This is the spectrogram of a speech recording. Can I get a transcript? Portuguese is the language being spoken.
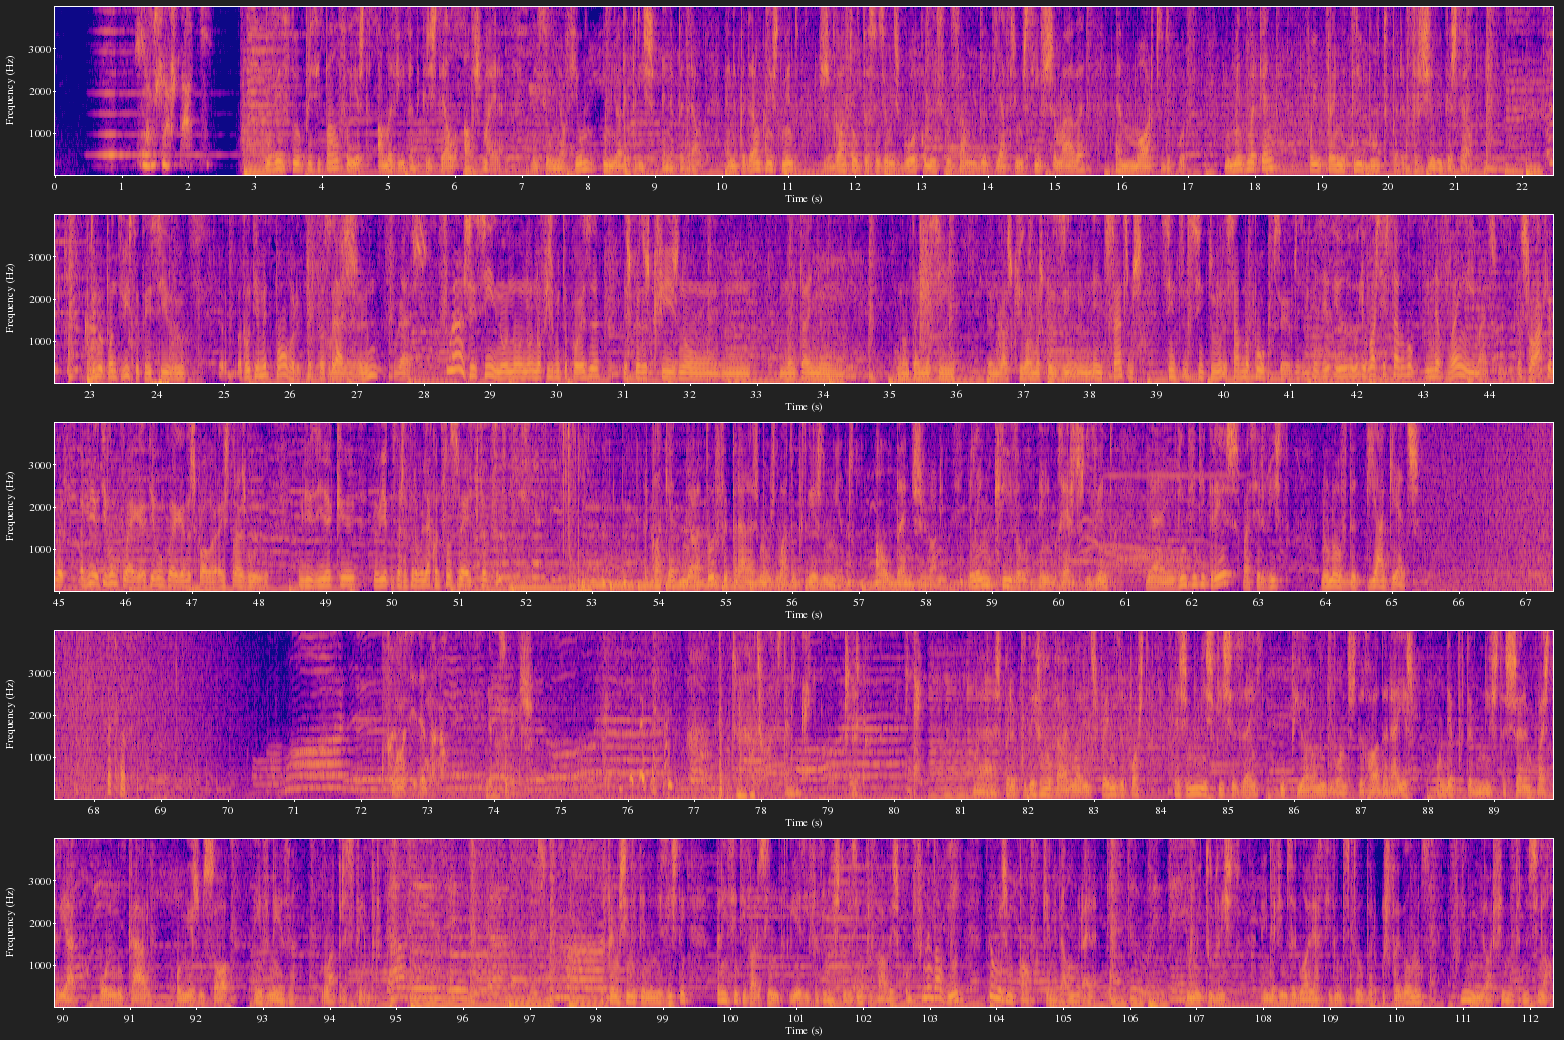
Ele já está aqui. O vencedor principal foi este Alma Viva de Cristel Alves Meira. Venceu o melhor filme e melhor atriz, Ana Padrão. Ana Padrão, que neste momento esgota lotações em Lisboa com uma encenação de teatro imersivo chamada A Morte do Corvo. Momento marcante foi o prémio tributo para Virgílio Castelo. Do meu ponto de vista, tem sido eh, relativamente pobre. Portanto, Fugaz. seja, hum? Fugaz. Fugaz, sim, não, não, não fiz muita coisa. As coisas que fiz não, não tenho. Não tenho assim. Acho que fiz algumas coisas in- interessantes, mas sinto, sinto sabe-me a pouco, percebes? Mas eu, eu, eu gosto deste sábado, ainda vem aí mais. Não? é? Sei lá, quer dizer, havia, eu tive um colega, eu tive um colega na escola em Estrasburgo que me dizia que eu ia começar a trabalhar quando fosse velho, portanto. A claquete de melhor ator foi parar às mãos do ator português do momento, Albano Jerónimo. Ele é incrível em Restos do Vento e em 2023 vai ser visto no novo de Tiago Guedes. O que é que se passa? Foi um acidente ou não? Ainda não sabemos. Tu não podes falar disto a ninguém. Percebeste? Ninguém. Mas para poder voltar à glória dos prémios, aposto as minhas fichas em O Pior Homem de Londres, de Rod Areias, onde é protagonista. Cheira-me que vai estrear ou em Lucarno ou mesmo só em Veneza, lá para setembro. Os prémios Cine Tendinha existem para incentivar o cinema português e fazer misturas improváveis como Fernando Alvim no mesmo palco que Anabela Moreira. No meio de tudo isto, ainda vimos a glória a Steven Spielberg. Os Fablemans foi o melhor filme internacional.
